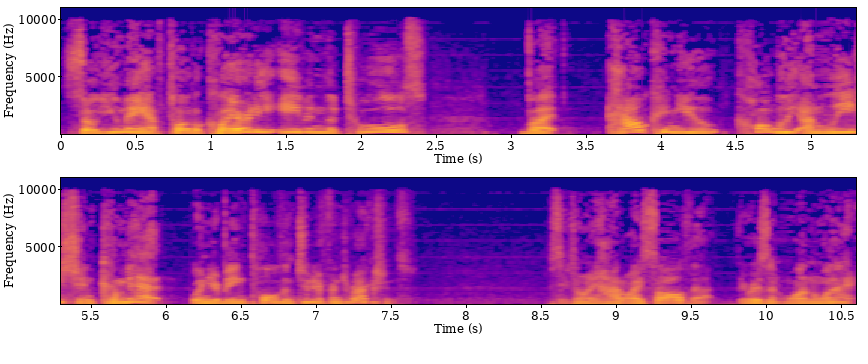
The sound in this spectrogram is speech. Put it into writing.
So you may have total clarity, even the tools, but how can you totally unleash and commit when you're being pulled in two different directions? You say, Tony, how do I solve that? There isn't one way.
